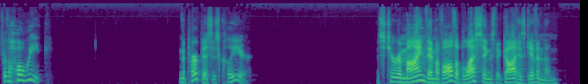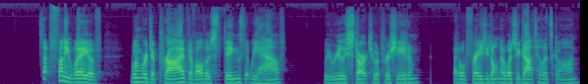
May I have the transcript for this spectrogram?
for the whole week. And the purpose is clear it's to remind them of all the blessings that God has given them. It's that funny way of when we're deprived of all those things that we have, we really start to appreciate them. That old phrase, you don't know what you got till it's gone.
